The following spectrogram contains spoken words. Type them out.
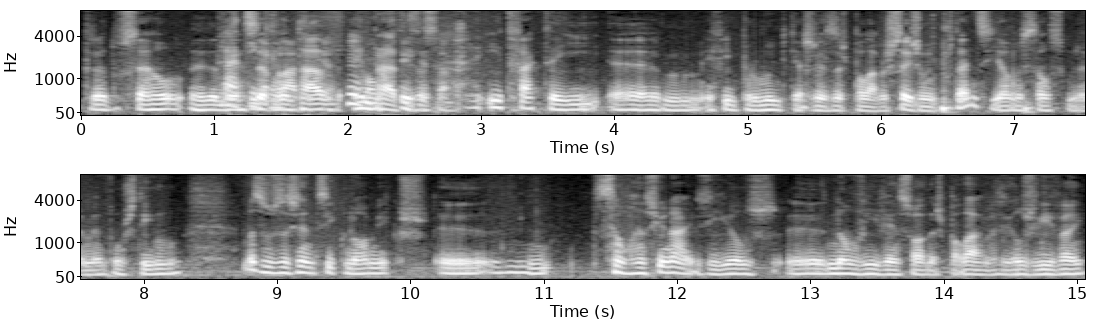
tradução uh, dessa vontade prática, em prática. E, de facto, aí, um, enfim, por muito que às vezes as palavras sejam importantes, e elas são seguramente um estímulo, mas os agentes económicos uh, são racionais e eles uh, não vivem só das palavras, eles vivem,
